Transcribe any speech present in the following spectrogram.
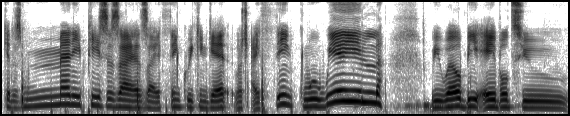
get as many pieces as I think we can get, which I think we will, we will be able to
